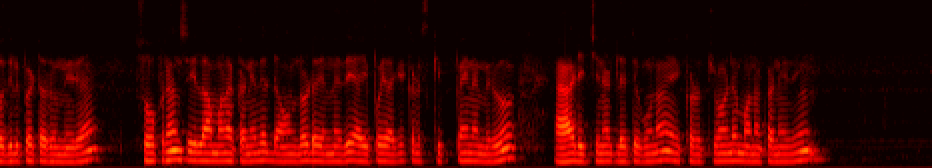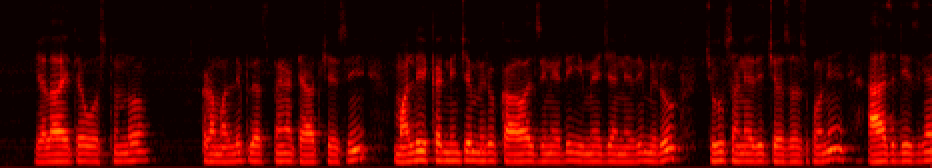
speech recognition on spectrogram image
వదిలిపెట్టరు మీరే. సో ఫ్రెండ్స్ ఇలా మనకు అనేది డౌన్లోడ్ అనేది అయిపోయాక ఇక్కడ స్కిప్ అయిన మీరు యాడ్ ఇచ్చినట్లయితే కూడా ఇక్కడ చూడండి మనకు అనేది ఎలా అయితే వస్తుందో. ఇక్కడ మళ్ళీ ప్లస్ పైన ట్యాప్ చేసి మళ్ళీ ఇక్కడి నుంచే మీరు కావాల్సిన ఇమేజ్ అనేది మీరు చూస్ అనేది చేసేసుకొని యాజ్ ఇట్ ఈస్గా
